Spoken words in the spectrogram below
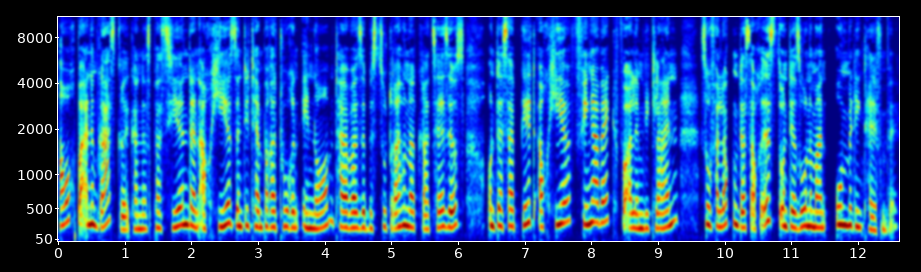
Auch bei einem Gasgrill kann das passieren, denn auch hier sind die Temperaturen enorm, teilweise bis zu 300 Grad Celsius und deshalb gilt auch hier Finger weg, vor allem die Kleinen, so verlockend das auch ist und der Sohnemann unbedingt helfen will.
